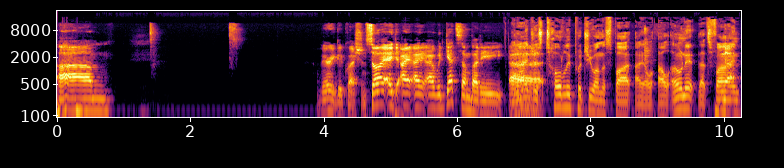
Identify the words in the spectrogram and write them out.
Um, very good question. So I, I, I would get somebody. Uh, and I just totally put you on the spot. I'll, I'll own it. That's fine. No,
